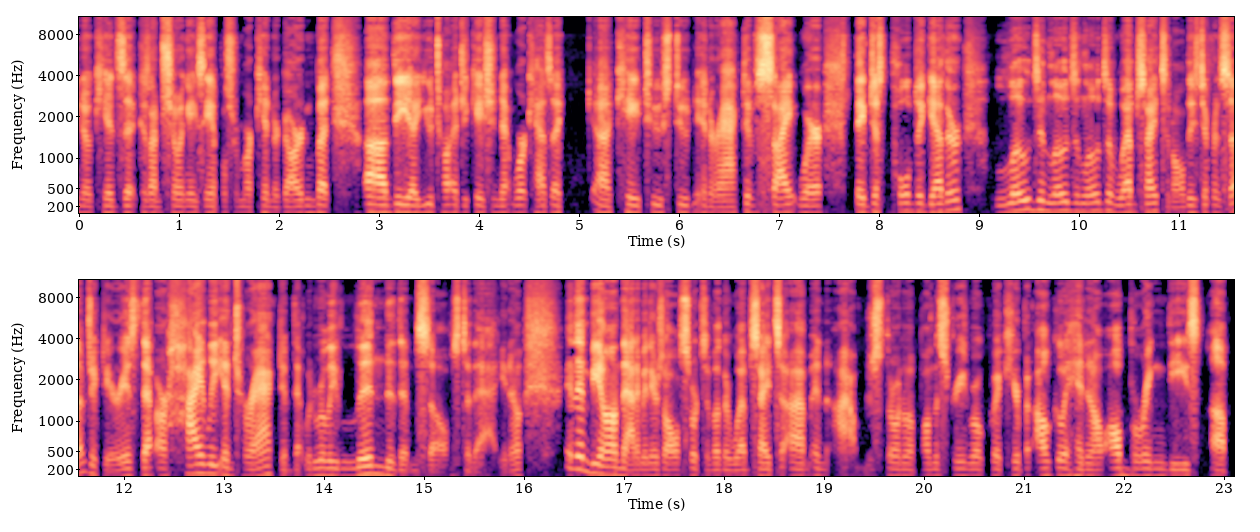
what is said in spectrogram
you know, kids that because I'm showing examples from our kindergarten, but uh, the uh, Utah Education Network has a uh, K2 student interactive site where they've just pulled together loads and loads and loads of websites in all these different subject areas that are highly interactive that would really lend themselves to that, you know. And then beyond that, I mean, there's all sorts of other websites, um, and I'm just throwing them up on the screen real quick here, but I'll go ahead and I'll, I'll bring these up.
